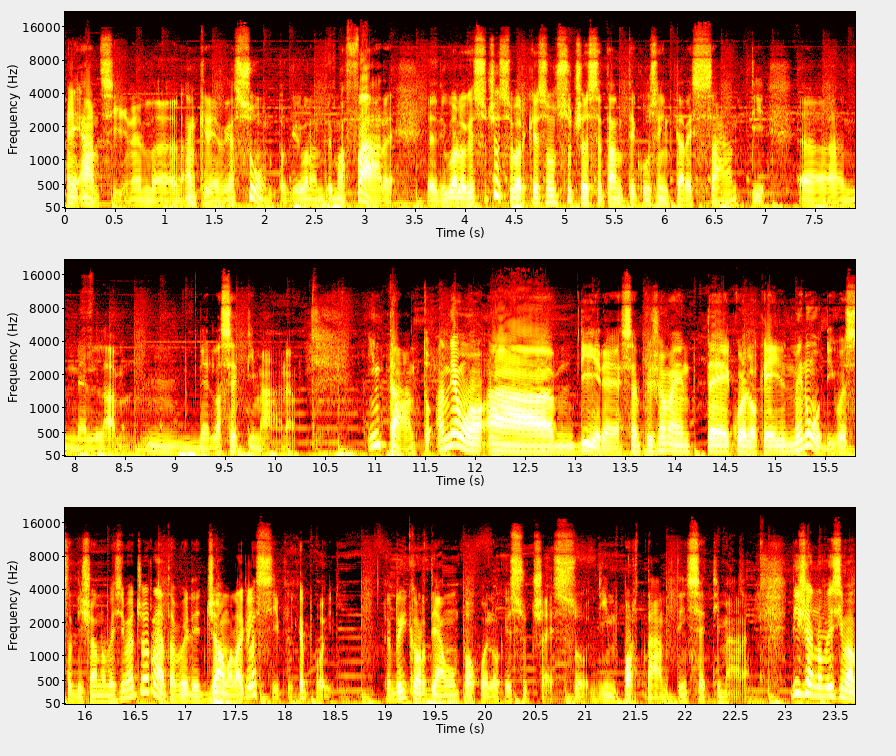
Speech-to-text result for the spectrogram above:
E anzi, nel, anche nel riassunto che ora andremo a fare eh, di quello che è successo, perché sono successe tante cose interessanti uh, nella, mm, nella settimana. Intanto andiamo a dire semplicemente quello che è il menu di questa diciannovesima giornata, poi leggiamo la classifica e poi ricordiamo un po' quello che è successo di importante in settimana. Diciannovesima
